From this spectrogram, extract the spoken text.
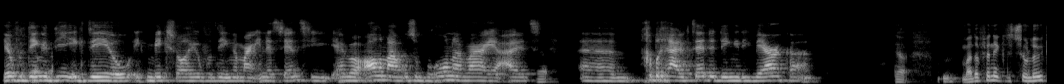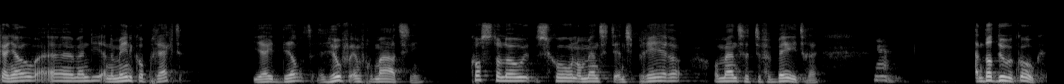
heel veel dingen die ik deel, ik mix wel heel veel dingen. Maar in essentie hebben we allemaal onze bronnen waar je uit um, gebruikt. Hè, de dingen die werken. Ja, maar dat vind ik zo leuk aan jou, uh, Wendy. En dan meen ik oprecht. Jij deelt heel veel informatie kosteloos gewoon om mensen te inspireren, om mensen te verbeteren. Ja. En dat doe ik ook.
